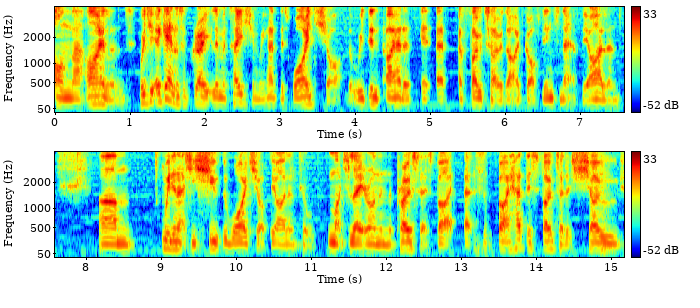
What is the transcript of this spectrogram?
on that island, which again was a great limitation. We had this wide shot that we didn't, I had a, a, a photo that I'd got off the internet of the island. Um, we didn't actually shoot the wide shot of the island until much later on in the process, but, uh, but I had this photo that showed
